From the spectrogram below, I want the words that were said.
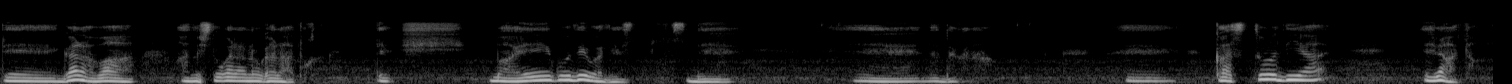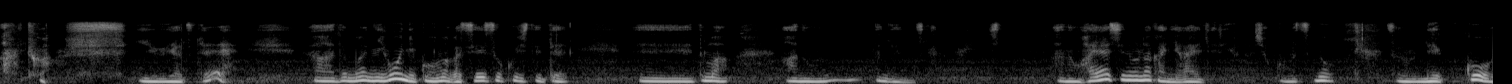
で柄はあの人柄の柄とか。でまあ英語ではですね、えー、なんだかな、えー、ガストロディアエラータ とかいうやつで。あとまあ日本にこううまく生息しててえー、とまああのなんていうんですか、あの林の中に生えてるような植物のその根っこ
